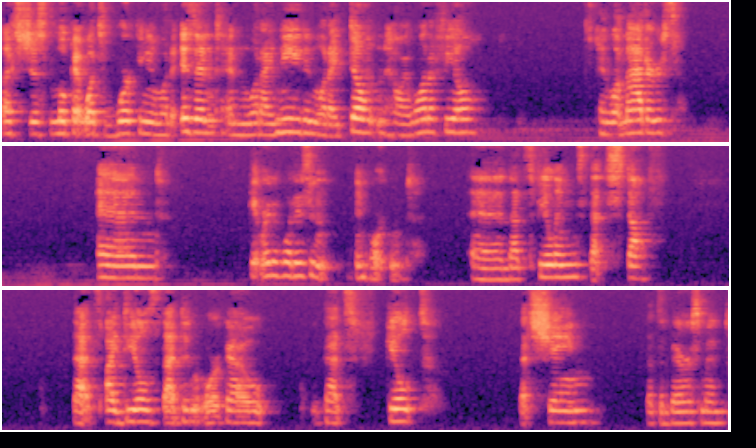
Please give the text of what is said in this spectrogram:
let's just look at what's working and what isn't, and what I need and what I don't, and how I want to feel, and what matters, and get rid of what isn't important. And that's feelings, that's stuff, that's ideals that didn't work out, that's guilt, that's shame, that's embarrassment,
